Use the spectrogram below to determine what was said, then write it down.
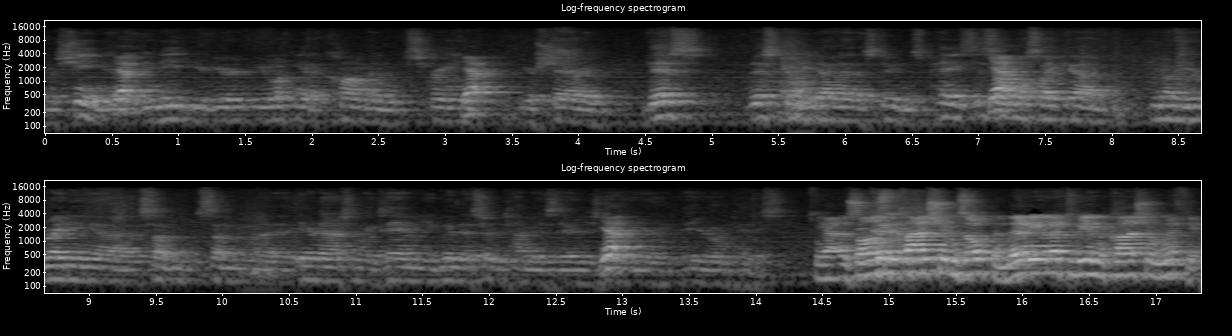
a machine. Yeah. You need, you're, you're, you're looking at a common screen. Yeah. You're sharing. This, this can be done at a student's pace. It's Yeah. almost like, um, you know, you're writing, uh, some, some, uh, international exam and you go in at a certain time and it's there you start at your, your own pace. Yeah, as long as the classroom's open, they don't even have to be in the classroom with you.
